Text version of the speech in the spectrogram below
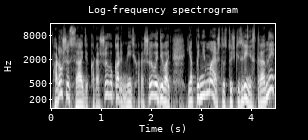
в хороший садик, хорошо его кормить, хорошо его одевать. Я понимаю, что с точки зрения страны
